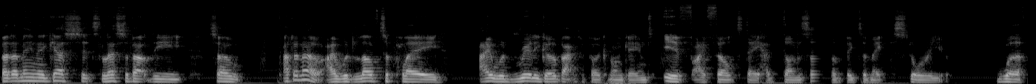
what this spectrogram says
but I mean, I guess it's less about the. So I don't know. I would love to play. I would really go back to Pokemon games if I felt they had done something to make the story worth,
